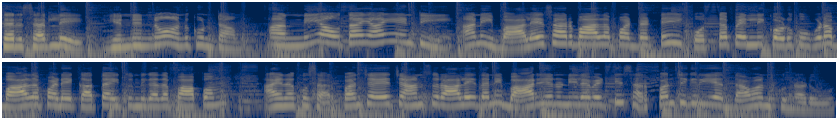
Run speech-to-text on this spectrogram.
సరే సర్లే ఎన్నెన్నో అనుకుంటాం. అన్నీ అవుతాయా ఏంటి? అని బాలేసార్ బాధపడ్డట్టే ఈ కొత్త పెళ్ళి కొడుకు కూడా బాధపడే కథ అవుతుంది కదా పాపం. ఆయనకు సర్పంచ్ అయ్యే ఛాన్స్ రాలేదని భార్యను నిలబెట్టి సర్పంచ్గిరి చేద్దాం అనుకున్నాడు.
